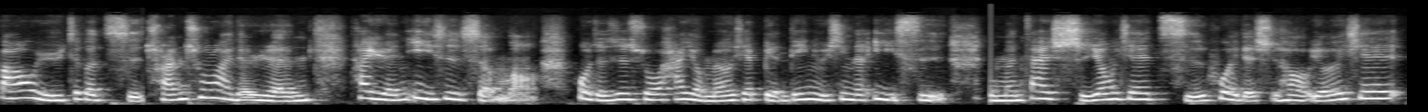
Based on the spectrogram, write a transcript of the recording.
鲍鱼这个词传出来的人，他原意是什么，或者是说他有没有一些贬低女性的意思？我们在使用一些词汇的时候，有一些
